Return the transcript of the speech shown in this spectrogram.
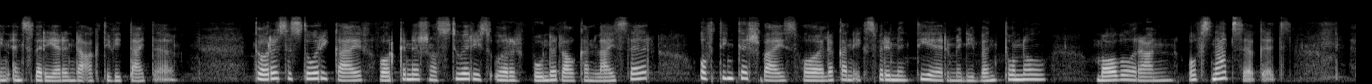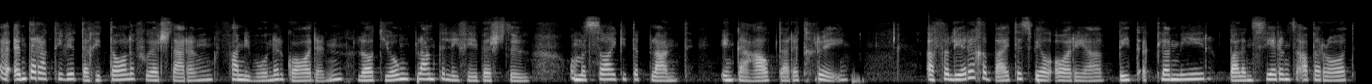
en inspirerende aktiwiteite. Daar is 'n cave waar kinders na stories oor Wonderdal kan luister of Tinkerspace waar hulle kan eksperimenteer met die windtonnel, Marble Run of Snap Circuits. 'n Interaktiewe digitale voorstelling van die Wonder Garden laat jong planteliefhebbers toe om 'n saadjie te plant en te help dat dit groei. 'n volledige buitespeelarea bied 'n klimmuur, balanseringsapparaat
